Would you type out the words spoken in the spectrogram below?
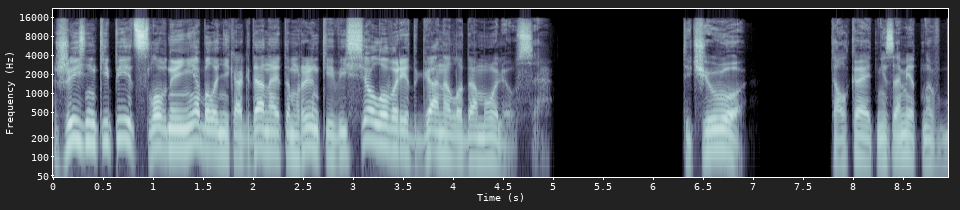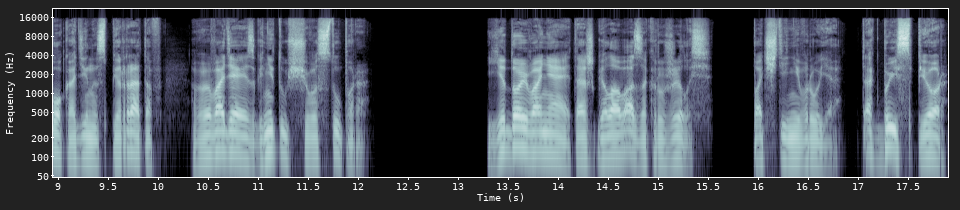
Жизнь кипит, словно и не было никогда на этом рынке веселого Редгана Ладомолиуса. «Ты чего?» — толкает незаметно в бок один из пиратов, выводя из гнетущего ступора. Едой воняет, аж голова закружилась. Почти не вру я. Так бы и спёр.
